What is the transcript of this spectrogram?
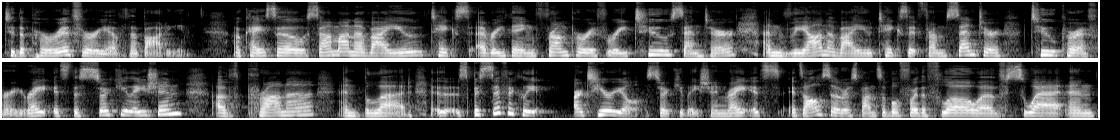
to the periphery of the body. Okay, so Samana Vayu takes everything from periphery to center, and Vyana Vayu takes it from center to periphery, right? It's the circulation of prana and blood, uh, specifically arterial circulation, right? It's it's also responsible for the flow of sweat and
